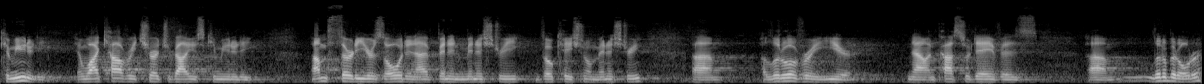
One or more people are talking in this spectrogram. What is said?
community and why Calvary Church values community. I'm 30 years old and I've been in ministry, vocational ministry, um, a little over a year now, and Pastor Dave is um, a little bit older,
